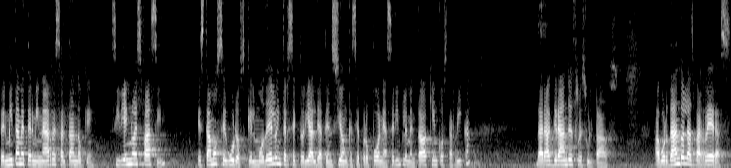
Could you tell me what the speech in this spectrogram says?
Permítame terminar resaltando que, si bien no es fácil, estamos seguros que el modelo intersectorial de atención que se propone a ser implementado aquí en Costa Rica dará grandes resultados, abordando las barreras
